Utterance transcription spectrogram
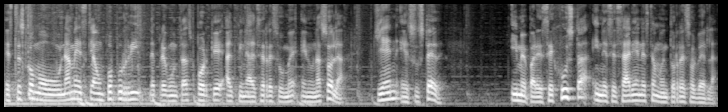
Esto es como una mezcla, un popurrí de preguntas porque al final se resume en una sola. ¿Quién es usted? Y me parece justa y necesaria en este momento resolverla.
